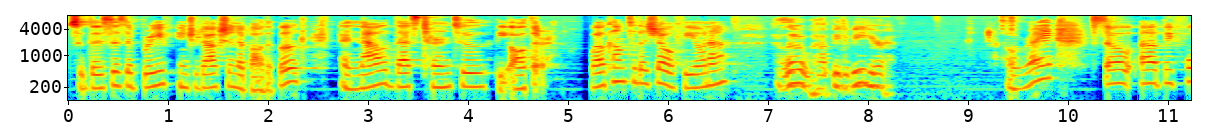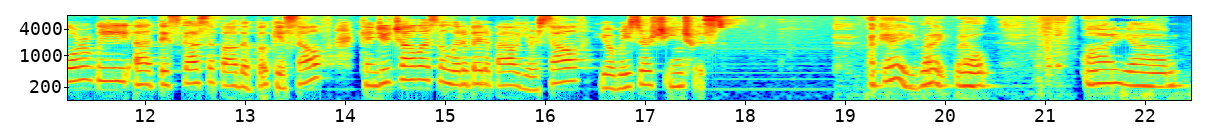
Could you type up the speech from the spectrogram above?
So, this is a brief introduction about the book, and now let's turn to the author. Welcome to the show, Fiona. Hello, happy to be here. All right. So uh, before we uh, discuss about the book itself, can you tell us a little bit about yourself, your research interests? Okay. Right. Well, I. Um,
